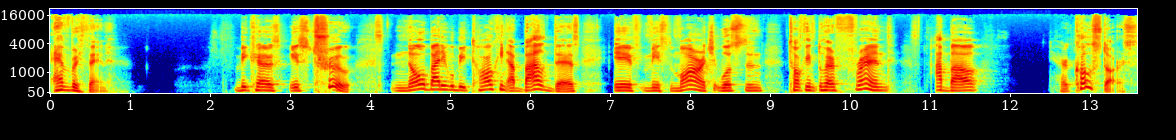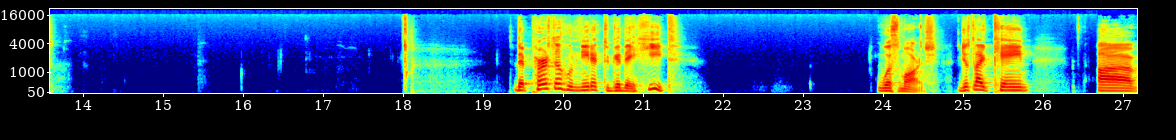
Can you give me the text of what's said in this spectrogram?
everything. Because it's true. Nobody would be talking about this if Miss March wasn't talking to her friend about her co stars. The person who needed to get the heat was March. Just like Kane, uh,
